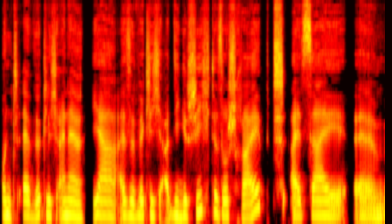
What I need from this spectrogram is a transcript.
und äh, wirklich eine, ja, also wirklich die Geschichte so schreibt, als sei ähm,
